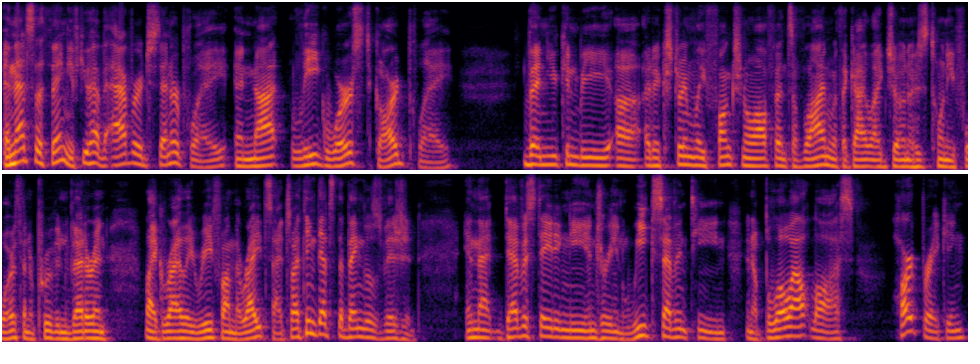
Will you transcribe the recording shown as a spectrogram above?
And that's the thing. If you have average center play and not league worst guard play, then you can be uh, an extremely functional offensive line with a guy like Jonah, who's 24th, and a proven veteran like Riley Reiff on the right side. So I think that's the Bengals' vision. And that devastating knee injury in week 17 and a blowout loss, heartbreaking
